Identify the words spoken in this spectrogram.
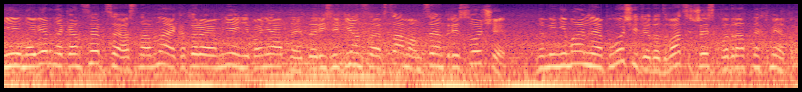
И, наверное, концепция основная, которая мне непонятна, это резиденция в самом центре Сочи. Но минимальная площадь это 26 квадратных метров.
